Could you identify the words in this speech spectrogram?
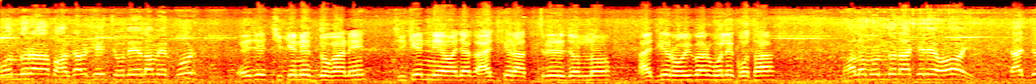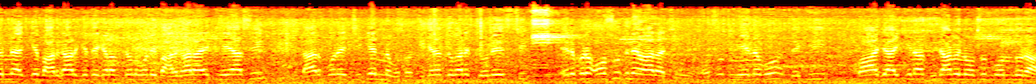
বন্ধুরা বার্গার খেয়ে চলে এলাম এরপর। এই যে চিকেনের দোকানে চিকেন নেওয়া যাক আজকে রাত্রের জন্য। আজকে রবিবার বলে কথা। ভালো মন্দ না খেলে হয়। তার জন্য আজকে বার্গার খেতে গেলাম। চলো বলি বার্গার আগে খেয়ে আসি। তারপরে চিকেন নেব। তো চিকেনের দোকানে চলে এসেছি। এরপরে ওষুধ নেওয়ার আছে। ওষুধ নিয়ে নেব। দেখি পাওয়া যায় কিনা। ভিটামিন ওষুধ বন্ধুরা।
